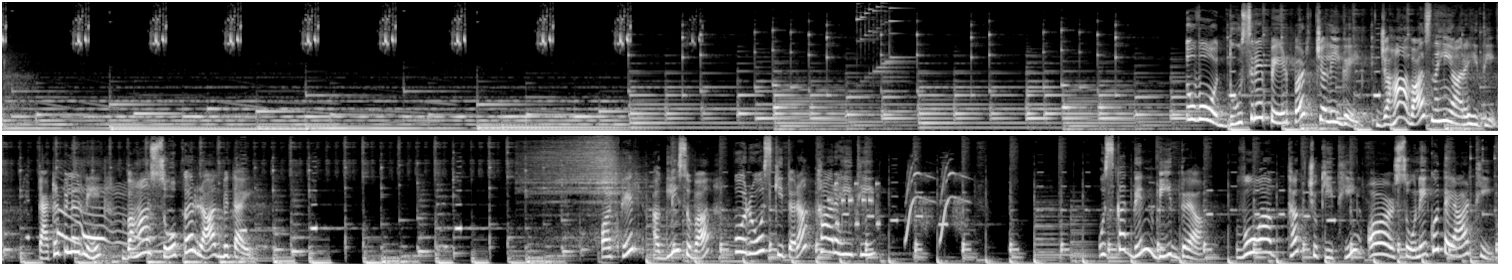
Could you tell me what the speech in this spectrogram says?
दूसरे पेड़ पर चली गई, जहाँ आवाज़ नहीं आ रही थी। कैटरपिलर ने वहाँ सोकर रात बिताई। और फिर अगली सुबह वो रोज की तरह खा रही थी। उसका दिन बीत गया। वो अब थक चुकी थी और सोने को तैयार थी।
